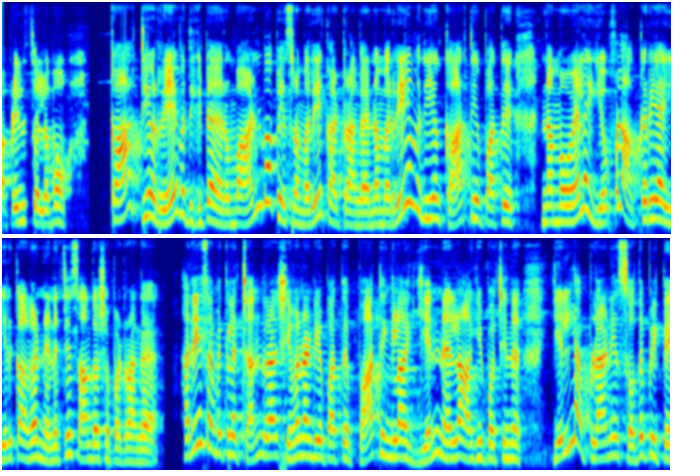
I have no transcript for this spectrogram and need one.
அப்படின்னு சொல்லவும் கார்த்தியும் ரேவதி கிட்ட ரொம்ப அன்பாக பேசுகிற மாதிரியே காட்டுறாங்க. நம்ம ரேவதியும் கார்த்தியை பார்த்து நம்ம மேலே எவ்வளோ அக்கறையாக இருக்காங்கன்னு நினச்சி சந்தோஷப்படுறாங்க. அதே சமயத்தில் சந்திரா சிவனாண்டியை பார்த்து பார்த்தீங்களா என்னெல்லாம் ஆகி போச்சுன்னு எல்லா பிளானையும் சொதப்பிட்டு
